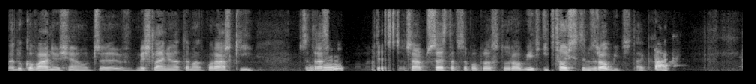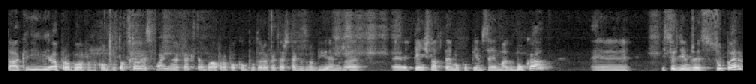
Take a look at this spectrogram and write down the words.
e, edukowaniu się, czy w myśleniu na temat porażki, że teraz mhm. moment jest, że trzeba przestać to po prostu robić i coś z tym zrobić, tak? Tak. Tak, i a propos, to w sumie jest fajny efekt, bo a propos komputerów ja też tak zrobiłem, że 5 e, lat temu kupiłem sobie MacBooka e, i stwierdziłem, że jest super,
